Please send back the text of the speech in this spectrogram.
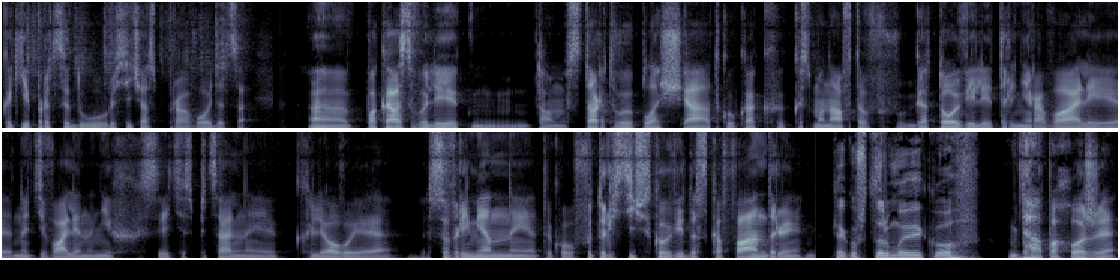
какие процедуры сейчас проводятся – Э, показывали там стартовую площадку, как космонавтов готовили, тренировали, надевали на них эти специальные клевые современные такого футуристического вида скафандры. Как у штурмовиков. Да, похожие.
